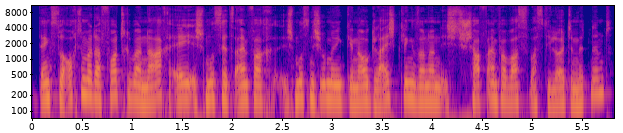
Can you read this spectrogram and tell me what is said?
Denkst du auch immer davor drüber nach, ey, ich muss jetzt einfach, ich muss nicht unbedingt genau gleich klingen, sondern ich schaffe einfach was, was die Leute mitnimmt?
